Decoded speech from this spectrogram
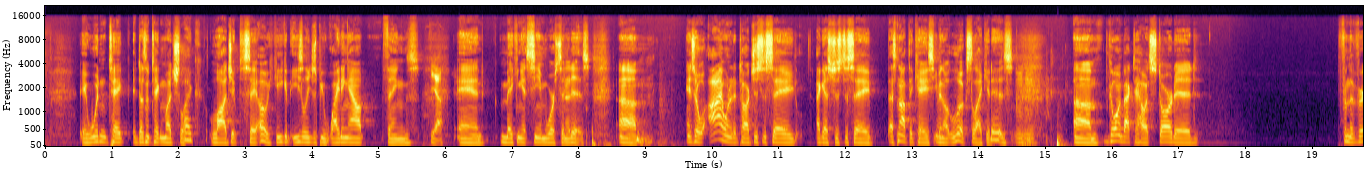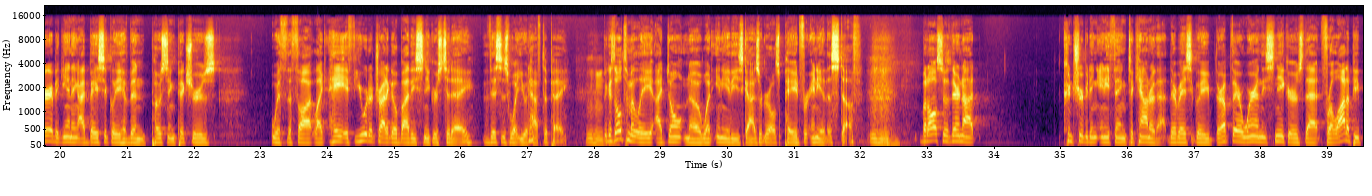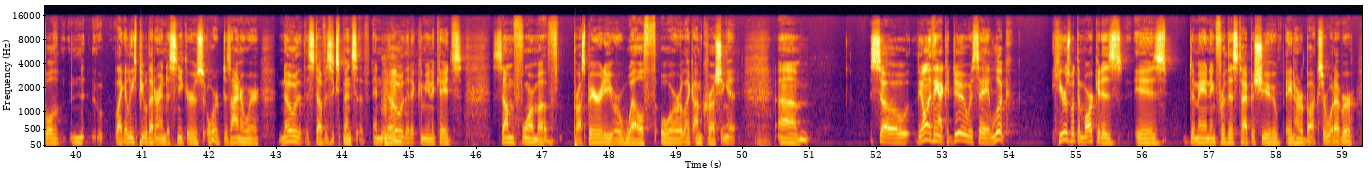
it wouldn't take it doesn't take much like logic to say, oh, he could easily just be whiting out things Yeah. and making it seem worse than it is. Um, and so I wanted to talk just to say, I guess just to say that's not the case, even though it looks like it is. Um, going back to how it started, from the very beginning, I basically have been posting pictures with the thought like, hey, if you were to try to go buy these sneakers today, this is what you would have to pay. Mm-hmm. Because ultimately, I don't know what any of these guys or girls paid for any of this stuff. Mm-hmm. But also, they're not contributing anything to counter that. They're basically they're up there wearing these sneakers that for a lot of people like at least people that are into sneakers or designer wear know that this stuff is expensive and mm-hmm. know that it communicates some form of prosperity or wealth or like I'm crushing it. Um, so the only thing I could do was say, look, here's what the market is is demanding for this type of shoe, 800 bucks or whatever,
